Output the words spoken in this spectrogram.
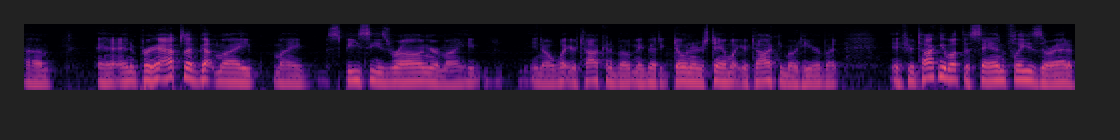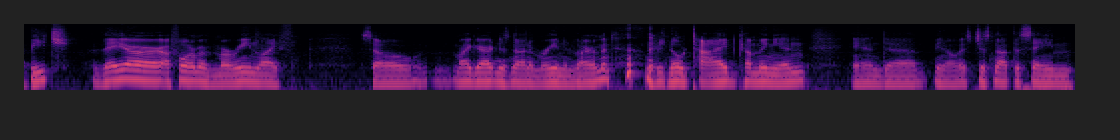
Um, and, and, perhaps I've got my my species wrong or my you know what you're talking about. Maybe I don't understand what you're talking about here. But if you're talking about the sand fleas that are at a beach, they are a form of marine life. So my garden is not a marine environment. There's no tide coming in, and uh, you know it's just not the same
